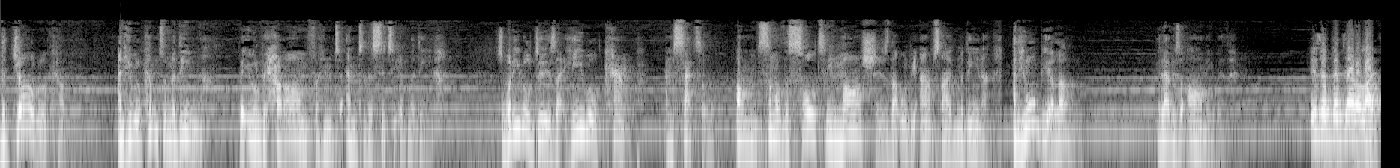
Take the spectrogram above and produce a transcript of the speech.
The Dajjal will come, and he will come to Medina, but it will be haram for him to enter the city of Medina. So what he will do is that he will camp and settle on some of the salty marshes that will be outside Medina. And he won't be alone. He'll have his army with him. Is a Dajjal alive?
